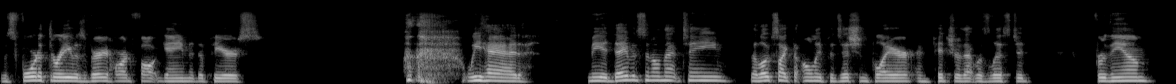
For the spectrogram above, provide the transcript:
It was four to three. It was a very hard fought game, it appears. we had Mia Davidson on that team. That looks like the only position player and pitcher that was listed for them.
